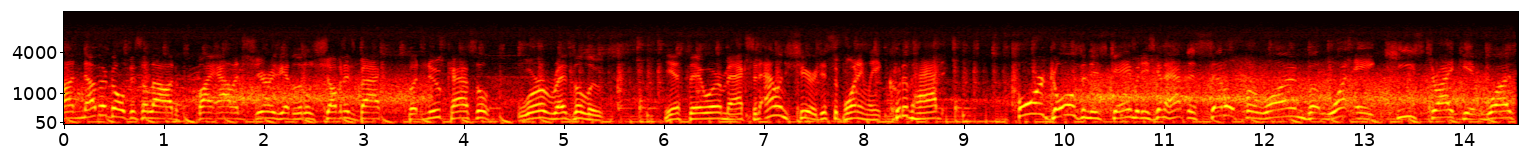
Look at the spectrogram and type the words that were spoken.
Another goal disallowed by Alan Shearer. He had a little shove in his back, but Newcastle were resolute. Yes, they were, Max. And Alan Shearer, disappointingly, could have had four goals in this game, but he's going to have to settle for one. But what a key strike it was.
